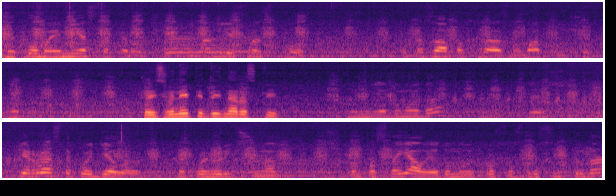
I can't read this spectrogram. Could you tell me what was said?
Знакомое место, короче. Там есть расплод. Только запах разный, матки еще нету. Тобто вони підуть на розплід. Ну, Я думаю, да. Я ж первый раз такое делаю. Как вы говорите, что надо, чтобы он постоял, я думаю, просто струсить туда.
